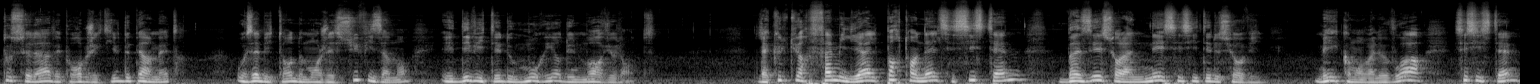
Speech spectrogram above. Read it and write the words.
Tout cela avait pour objectif de permettre aux habitants de manger suffisamment et d'éviter de mourir d'une mort violente. La culture familiale porte en elle ces systèmes basés sur la nécessité de survie, mais comme on va le voir, ces systèmes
